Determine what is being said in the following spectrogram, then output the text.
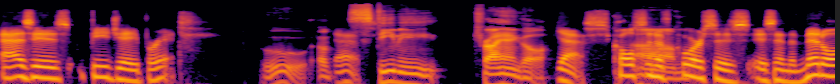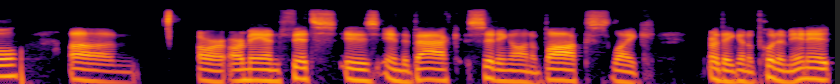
as is BJ Britt. Ooh, a yes. steamy triangle. Yes. Coulson, um, of course, is is in the middle. Um, our our man Fitz is in the back sitting on a box like are they going to put him in it?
